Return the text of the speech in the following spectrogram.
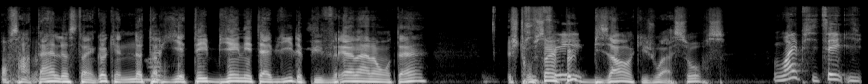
On s'entend, là, c'est un gars qui a une notoriété bien établie depuis vraiment longtemps. Je trouve ça un peu bizarre qu'il joue à la source. ouais, puis, tu sais, il,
